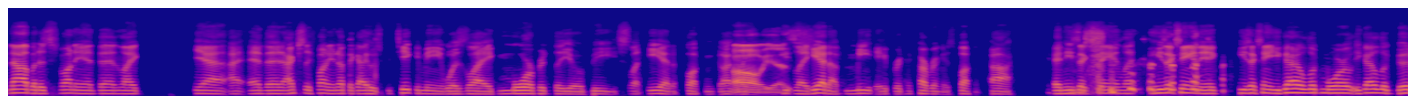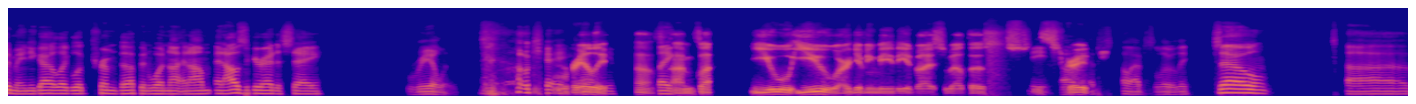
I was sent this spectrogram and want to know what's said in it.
Nah, but it's funny. And then like, yeah, I, and then actually funny enough, the guy who's critiquing me was like morbidly obese. Like he had a fucking gut. like, Oh he- like he had a meat apron covering his fucking cock. And he's like saying like he's like saying like, he's like saying you gotta look more you gotta look good man you gotta like look trimmed up and whatnot and I'm and I was like ready to say really okay I Really? mean, Oh, like- I'm glad you you are giving me the advice about this. me- It's oh, great. oh absolutely so uh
